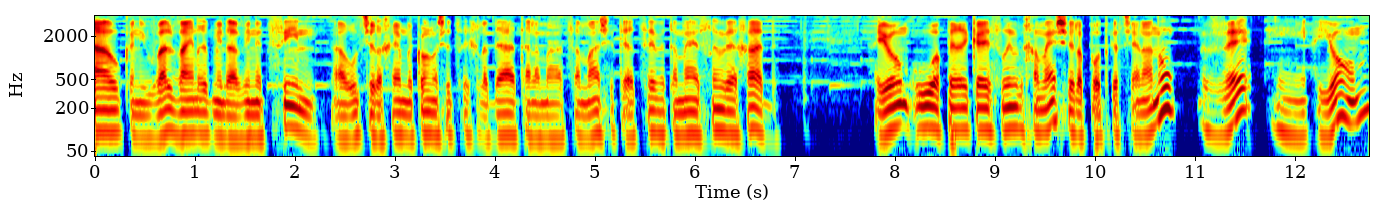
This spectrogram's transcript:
ניהאו, כאן יובל ויינרב מלהבין את סין, הערוץ שלכם לכל מה שצריך לדעת על המעצמה שתעצב את המאה ה-21. היום הוא הפרק ה-25 של הפודקאסט שלנו, והיום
